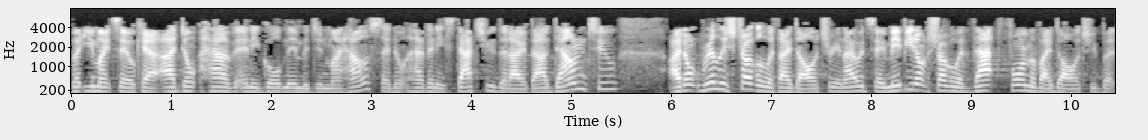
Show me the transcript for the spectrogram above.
But you might say, okay, I don't have any golden image in my house. I don't have any statue that I bow down to. I don't really struggle with idolatry, and I would say maybe you don't struggle with that form of idolatry, but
